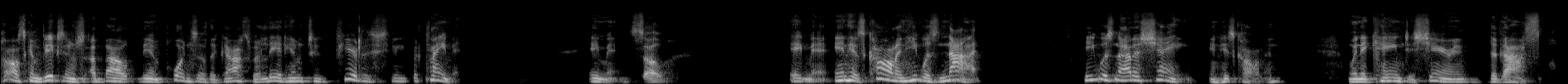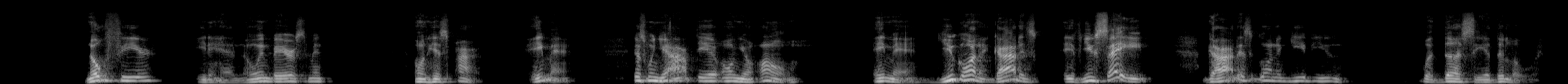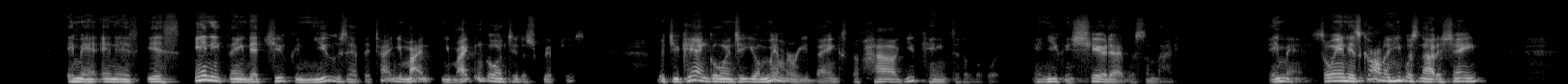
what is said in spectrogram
Paul's convictions about the importance of the gospel led him to fearlessly proclaim it. Amen. So, amen. In his calling, he was not, he was not ashamed in his calling when it came to sharing the gospel. No fear. He didn't have no embarrassment on his part. Amen. Because when you're out there on your own, amen, you're going to, God is, if you say, God is going to give you what thus saith the Lord. Amen. And if it's anything that you can use at the time, you might you might can go into the scriptures, but you can go into your memory banks of how you came to the Lord, and you can share that with somebody. Amen. So in his calling, he was not ashamed,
